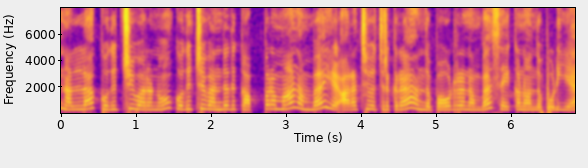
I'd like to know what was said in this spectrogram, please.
நல்லா கொதித்து வரணும். கொதித்து வந்ததுக்கு அப்புறமா நம்ம அரைச்சி வச்சுருக்கிற அந்த பவுடரை நம்ம சேர்க்கணும். அந்த பொடியை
